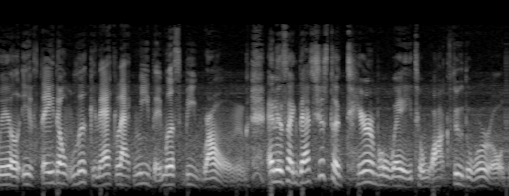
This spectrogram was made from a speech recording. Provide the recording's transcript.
well if they don't look and act like me they must be wrong and it's like that's just a terrible way to walk through the world.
